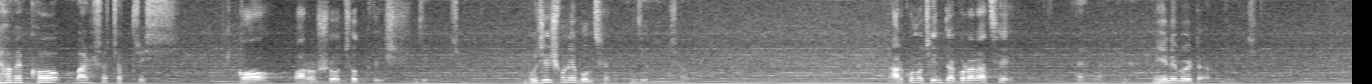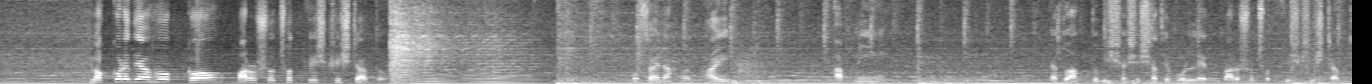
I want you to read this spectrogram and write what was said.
এটা হবে খ বারোশো ছত্রিশ। ক বারোশো ছত্রিশ। জি বুঝে শুনে বলছেন। জি আর কোনো চিন্তা করার আছে? হ্যাঁ, নিয়ে নেব এটা। লক করে দেওয়া হোক ক বারোশো ছত্রিশ খ্রিস্টাব্দ। হোসাইন আহমদ ভাই আপনি এত আত্মবিশ্বাসের সাথে বললেন বারোশো ছত্রিশ খ্রিস্টাব্দ।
